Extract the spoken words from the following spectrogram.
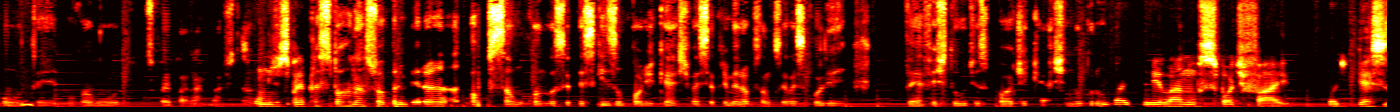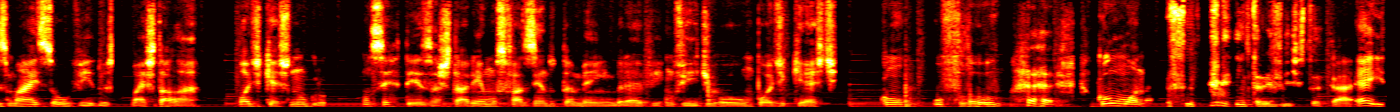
com o tempo, vamos nos preparar bastante. vamos nos preparar. Para se tornar a sua primeira opção quando você pesquisa um podcast, vai ser a primeira opção que você vai escolher. VF Studios Podcast no grupo. vai ter lá no Spotify podcasts mais ouvidos. Vai estar lá. Podcast no grupo. Com certeza estaremos fazendo também em breve um vídeo ou um podcast com o Flow, com o Monarca. Entrevista. É isso.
